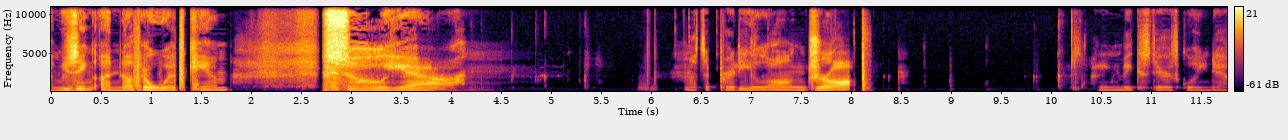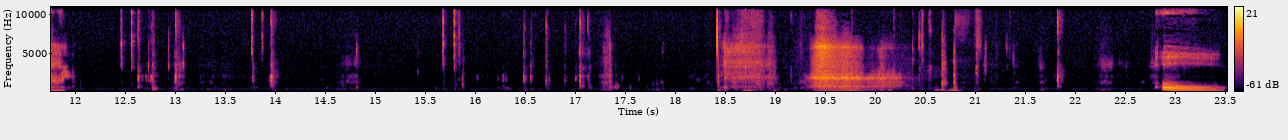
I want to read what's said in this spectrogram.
I'm using another webcam. So yeah. That's a pretty long drop. I can make stairs going down. Oh.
